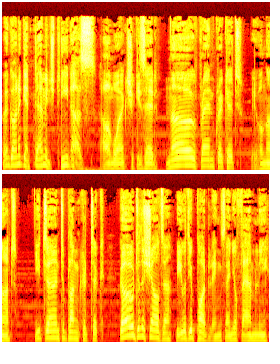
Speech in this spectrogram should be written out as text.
We're gonna get damaged. Need us. Ulmoak shook his head. No, friend Cricket, we will not. He turned to Plunkertuk. Go to the shelter, be with your podlings and your family.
